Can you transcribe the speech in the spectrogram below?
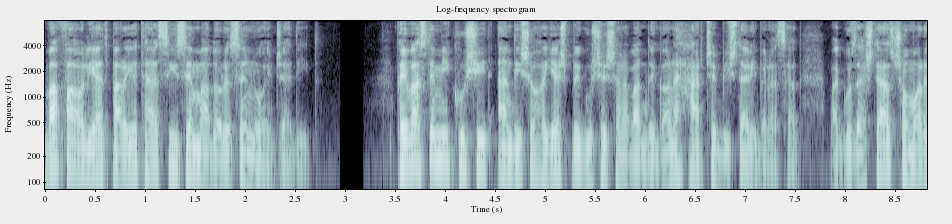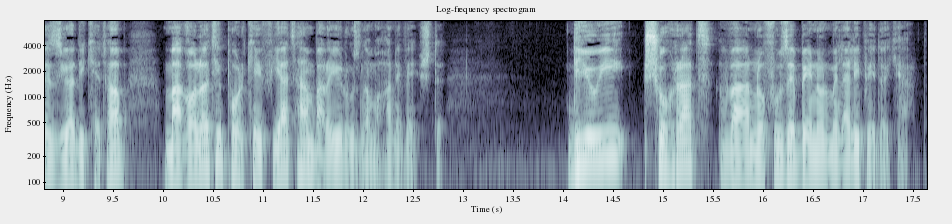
و فعالیت برای تأسیس مدارس نوع جدید. پیوسته میکوشید اندیشه هایش به گوش شنوندگان هرچه بیشتری برسد و گذشته از شمار زیادی کتاب مقالاتی پرکیفیت هم برای روزنامه ها نوشت. دیوی شهرت و نفوذ بین المللی پیدا کرد.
